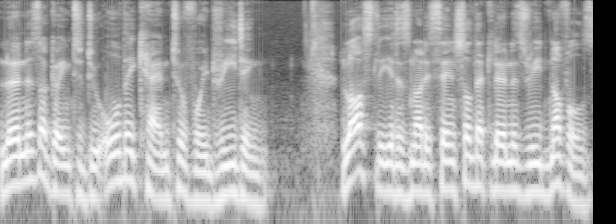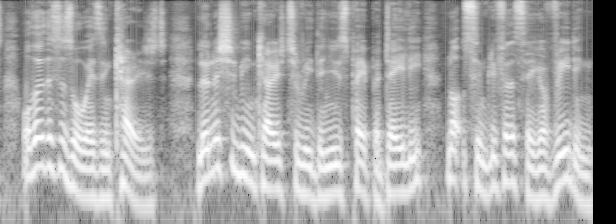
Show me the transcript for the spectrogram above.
learners are going to do all they can to avoid reading. Lastly, it is not essential that learners read novels, although this is always encouraged. Learners should be encouraged to read the newspaper daily, not simply for the sake of reading,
